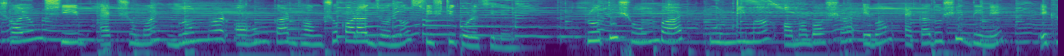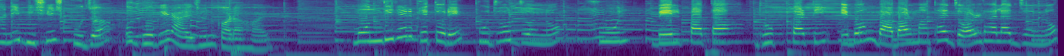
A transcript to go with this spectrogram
স্বয়ং শিব একসময় ব্রহ্মার অহংকার ধ্বংস করার জন্য সৃষ্টি করেছিলেন। প্রতি সোমবার পূর্ণিমা, অমাবস্যা এবং একাদশীর দিনে এখানে বিশেষ পূজা ও ভোগের আয়োজন করা হয়। মন্দিরের ভেতরে পুজোর জন্য ফুল, বেলপাতা, ধূপকাঠি এবং বাবার মাথায় জল ঢালার জন্য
